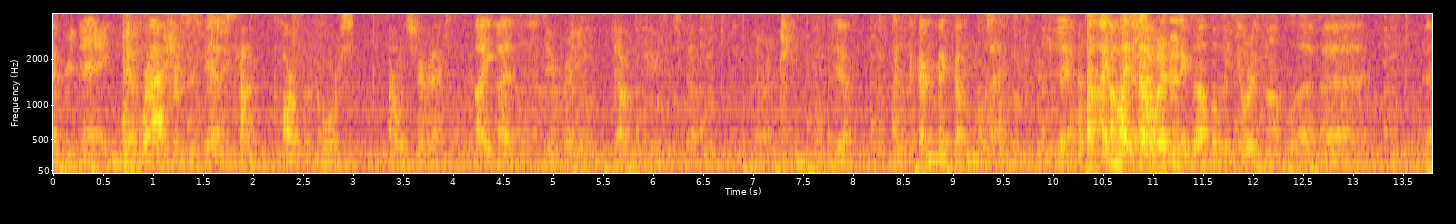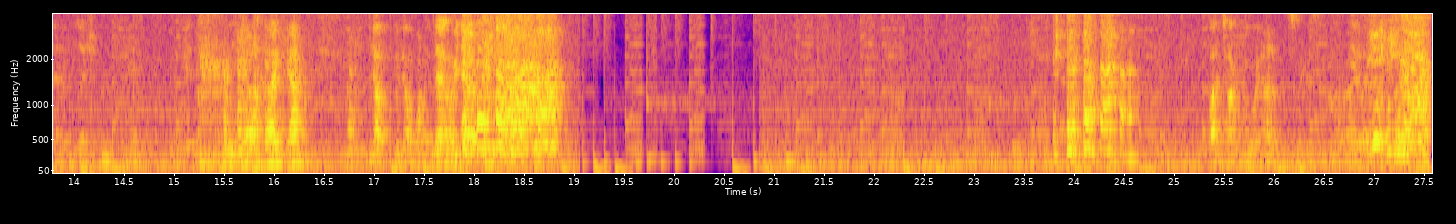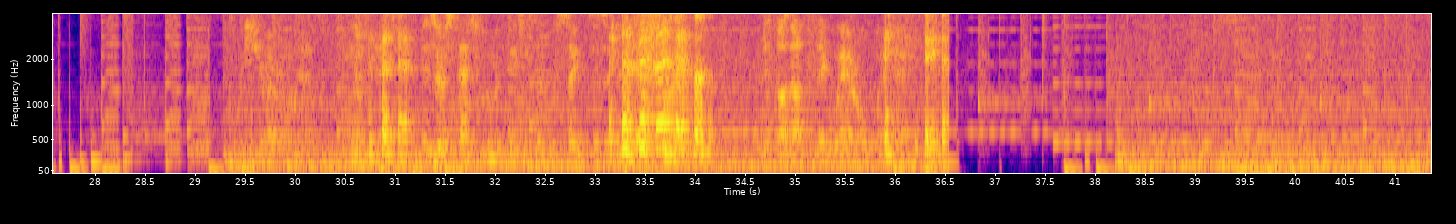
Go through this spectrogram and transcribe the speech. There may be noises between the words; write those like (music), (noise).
It's Yeah. we're actors just kind of par for the course. I don't know what's your favorite accent. is. I, I just do really dumb, goofy stuff. Yeah, I think I make up most of them. (laughs) yeah. (laughs) I, I, I, don't want to do an example, but your example of uh, uh, Legend's skin. Yeah, yeah. Nope, we don't want to. No, we don't. I'm talking my way out of this, like I said, but alright. Is there a statute of limitations that we're safe to say? (laughs) It's not allowed to say where or when. (laughs)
